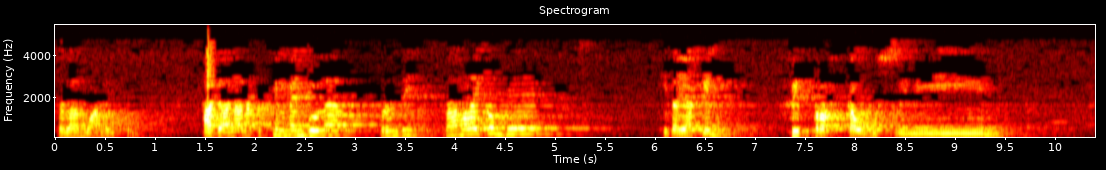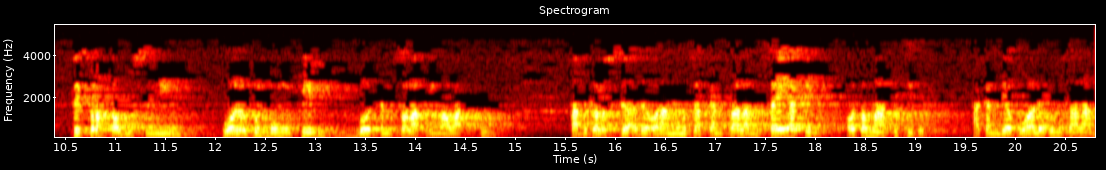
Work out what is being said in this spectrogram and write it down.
Assalamualaikum. Ada anak-anak kecil main bola. Berhenti. Assalamualaikum, dek. Kita yakin. Fitrah kaum muslimin. Fitrah kaum muslimin. Walaupun mungkin bosan sholat lima waktu. Tapi kalau sudah ada orang mengucapkan salam, saya yakin otomatis itu akan jawab Waalaikumsalam.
